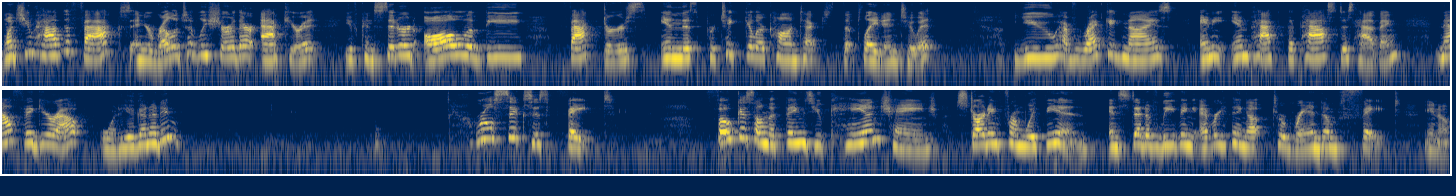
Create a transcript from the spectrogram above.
Once you have the facts and you're relatively sure they're accurate, you've considered all of the factors in this particular context that played into it, you have recognized any impact the past is having. Now figure out what are you going to do? Rule six is fate. Focus on the things you can change starting from within instead of leaving everything up to random fate. You know,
